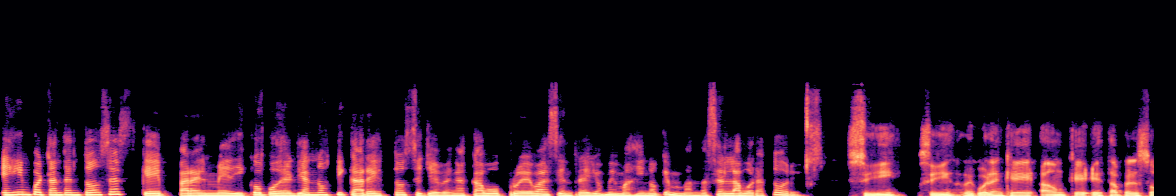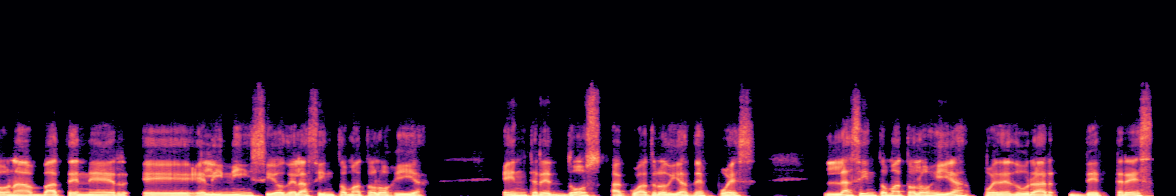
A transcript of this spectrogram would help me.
Es importante entonces que para el médico poder diagnosticar esto se lleven a cabo pruebas y entre ellos me imagino que manda a hacer laboratorios. Sí, sí. Recuerden que aunque esta persona va a tener eh, el inicio de la sintomatología entre dos a cuatro días después, La sintomatología puede durar de 3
